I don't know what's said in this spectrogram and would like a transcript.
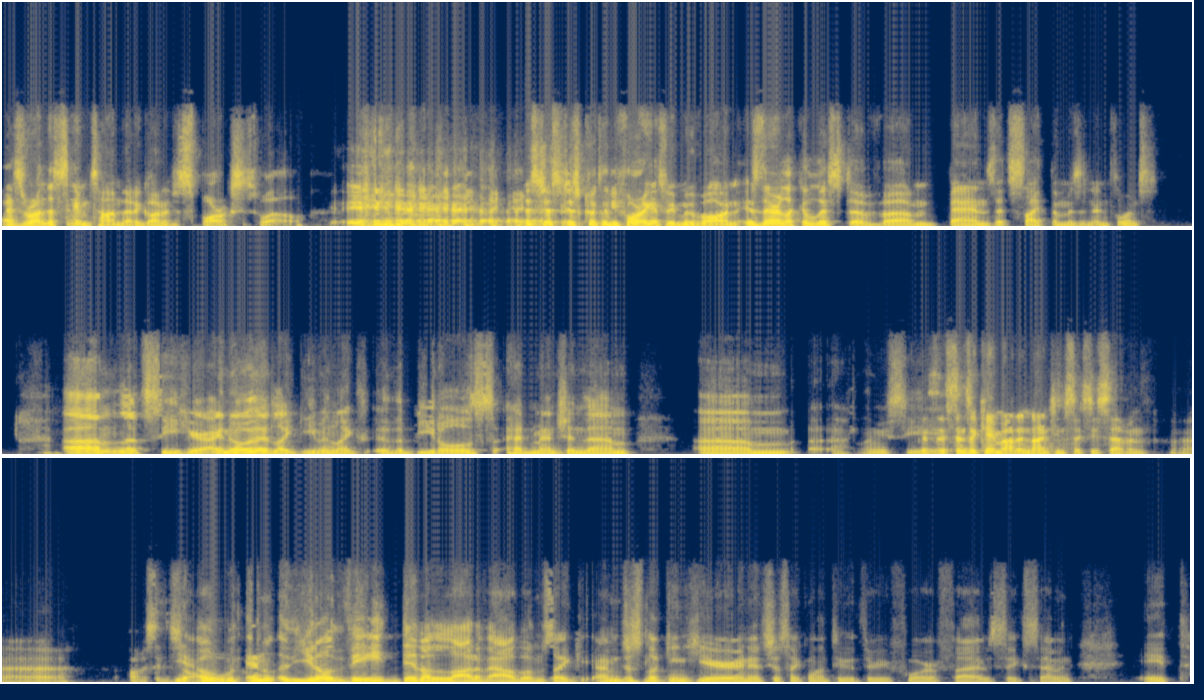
it's around the same time that I got into Sparks as well. Yeah. Let's just just quickly before I guess we move on. Is there like a list of um, bands that cite them as an influence? Um, let's see here. I know that like even like the Beatles had mentioned them. Um, uh, let me see. Because since it came out in 1967, uh, obviously. The Yeah. Oh, and you know they did a lot of albums. Like I'm just looking here, and it's just like one, two, three, four, five, six, seven, eight.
